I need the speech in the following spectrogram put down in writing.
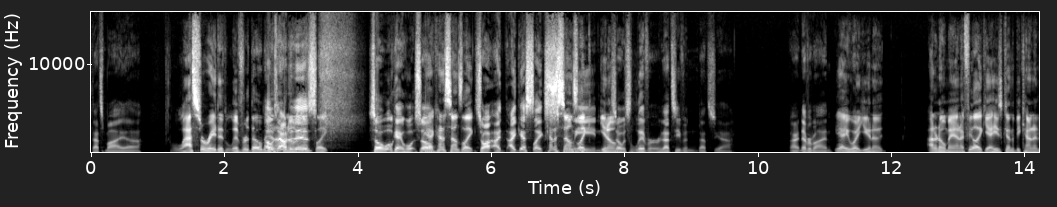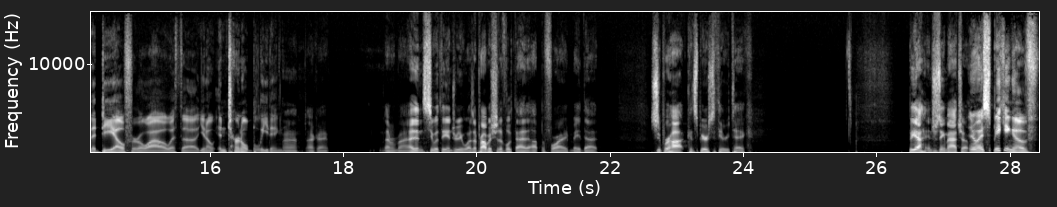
That's my. Uh, Lacerated liver, though, man. Oh, is that what know. is? That's like so okay. Well, so yeah, it kind of sounds like So I, I guess like Kinda sounds like, you know- So it's liver. That's even. That's yeah. All right, never mind. yeah. What you gonna? I don't know, man. I feel like yeah, he's gonna be kind of in the DL for a while with uh, you know internal bleeding. Uh, okay, never mind. I didn't see what the injury was. I probably should have looked that up before I made that super hot conspiracy theory take. But yeah, interesting matchup. Anyway, speaking of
